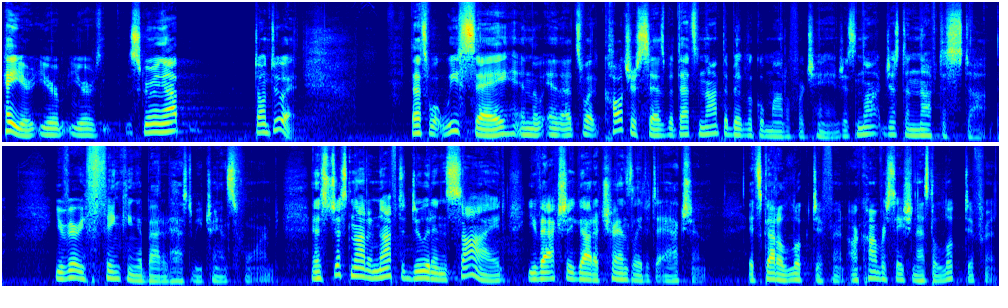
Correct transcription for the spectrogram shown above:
hey, you're, you're, you're screwing up, don't do it. That's what we say, and, the, and that's what culture says, but that's not the biblical model for change. It's not just enough to stop. Your very thinking about it has to be transformed. And it's just not enough to do it inside, you've actually got to translate it to action. It's got to look different. Our conversation has to look different.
